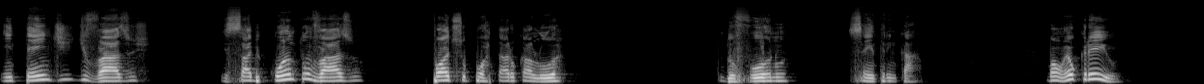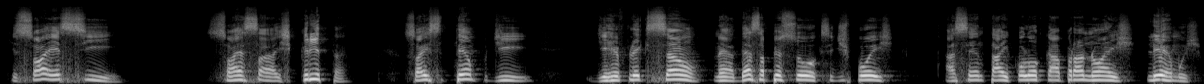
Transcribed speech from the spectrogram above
entende de vasos e sabe quanto um vaso pode suportar o calor do forno sem trincar. Bom, eu creio que só esse só essa escrita, só esse tempo de, de reflexão né, dessa pessoa que se dispôs a sentar e colocar para nós lermos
